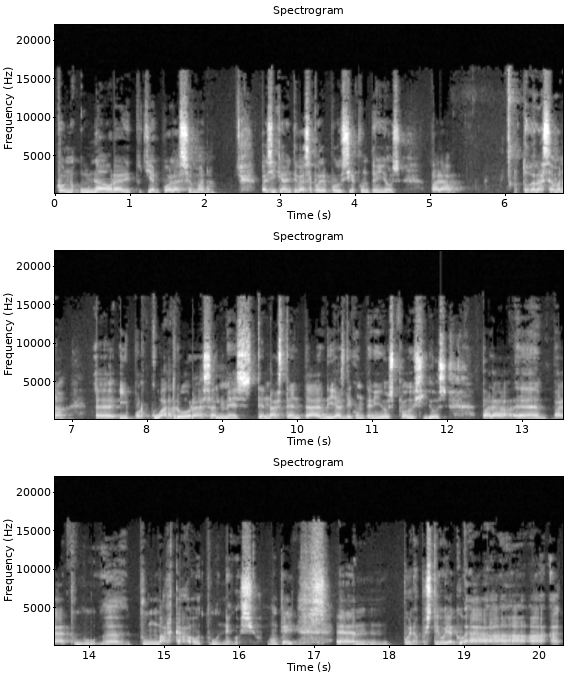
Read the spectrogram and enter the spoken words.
con una hora de tu tiempo a la semana, Básicamente vas a poder producir contenidos para toda la semana eh, y por cuatro horas al mes tendrás 30 días de contenidos producidos para, eh, para tu, eh, tu, marca o tu negocio. ¿okay? Em, bueno, pues te voy a, a,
